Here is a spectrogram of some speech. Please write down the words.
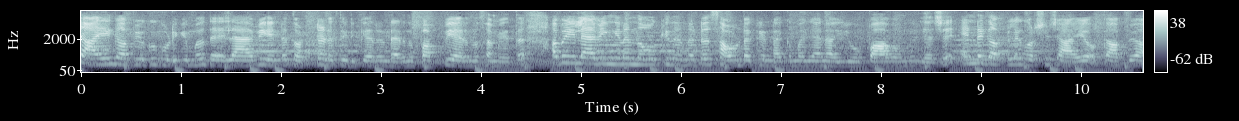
ചായയും കാപ്പിയൊക്കെ കുടിക്കുമ്പോൾ ലാവി എന്റെ തൊട്ടടുത്ത് ഇരിക്കാറുണ്ടായിരുന്നു പപ്പിയായിരുന്ന സമയത്ത്. അപ്പോൾ ഈ ലാവി ഇങ്ങനെ നോക്കി നിന്നിട്ട് സൗണ്ടൊക്കെ ഉണ്ടാക്കുമ്പോൾ ഞാൻ അയ്യോ പാവം വിചാരിച്ച് എന്റെ കപ്പിലെ കുറച്ച് ചായയോ കാപ്പിയോ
